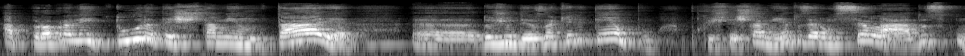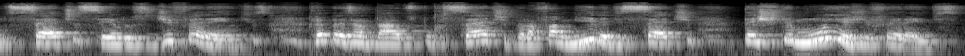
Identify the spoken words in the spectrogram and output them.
à própria leitura testamentária uh, dos judeus naquele tempo que os testamentos eram selados com sete selos diferentes, representados por sete, pela família de sete testemunhas diferentes.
